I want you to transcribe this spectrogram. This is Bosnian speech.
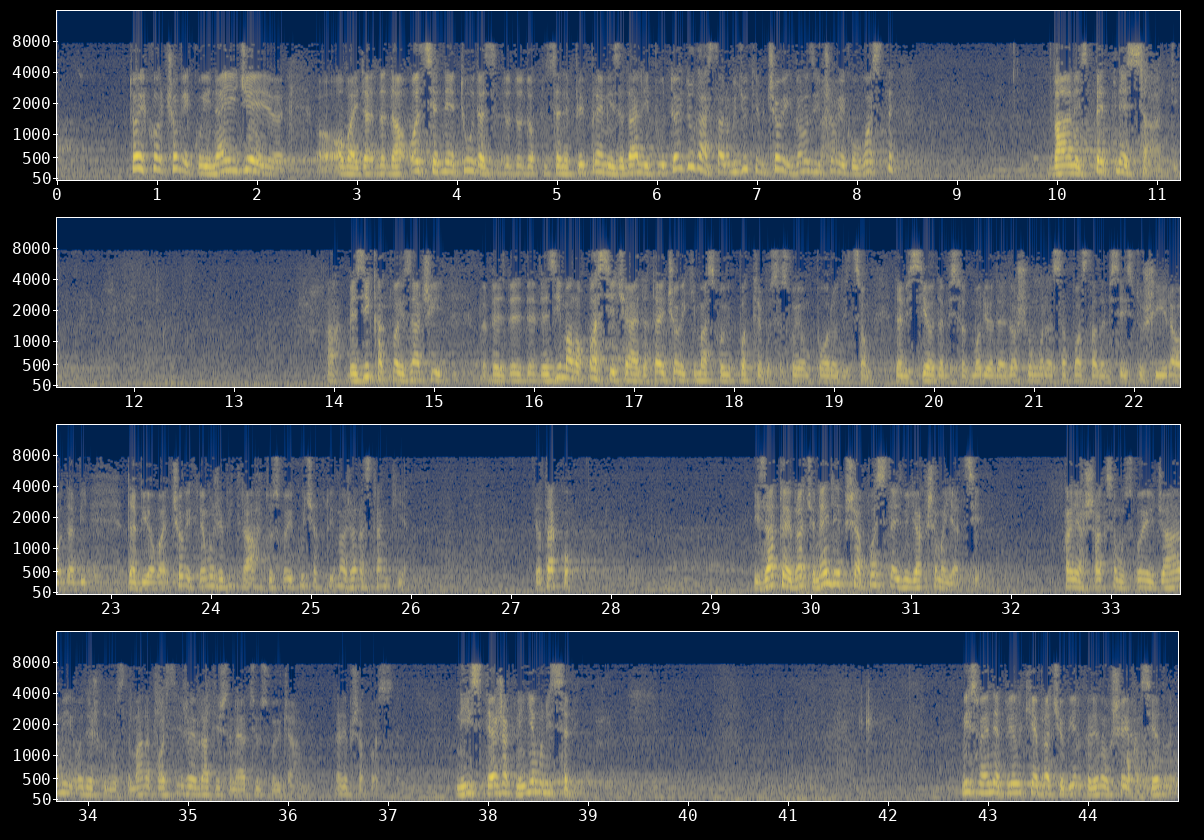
To je čovjek koji najđe e, ovaj, da, da, da odsjedne tu, da, da, da se ne pripremi za dalji put. To je druga stvar. Međutim, čovjek dolazi čovjek u goste 12, 15 sati. A, bez ikakvog, znači, bez, bez, bez, bez imalo osjećaja da taj čovjek ima svoju potrebu sa svojom porodicom, da bi sjeo, da bi se odmorio, da je došao umoran sa posla, da bi se istuširao, da bi, da bi ovaj čovjek ne može biti rahat u svojoj kući ako tu ima žena strankija. Je tako? I zato je, braćo, najljepša posjeta između akšama i jacije. Klanjaš akšam u svojoj džami, odeš kod muslimana, postiže i vratiš se na jaciju u svoju džami. Najljepša posjeta. Nisi težak ni njemu, ni sebi. Mi smo jedne prilike, braćo, bili kod jednog šeha sjedli,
